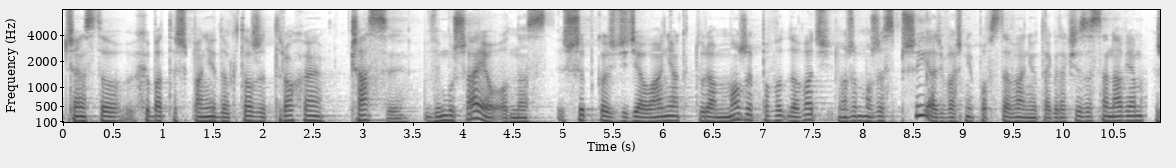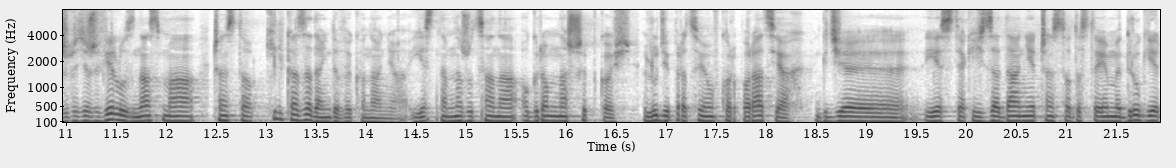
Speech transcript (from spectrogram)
Często chyba też, panie doktorze, trochę czasy wymuszają od nas szybkość działania, która może powodować, może, może sprzyjać właśnie powstawaniu tego. Tak się zastanawiam, że przecież wielu z nas ma często kilka zadań do wykonania. Jest nam narzucana ogromna szybkość. Ludzie pracują w korporacjach, gdzie jest jakieś zadanie, często dostajemy drugie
